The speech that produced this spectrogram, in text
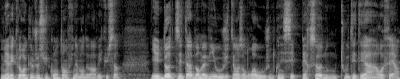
Mais avec le recul, je suis content finalement d'avoir vécu ça. Il y a eu d'autres étapes dans ma vie où j'étais dans un endroit où je ne connaissais personne, où tout était à refaire.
